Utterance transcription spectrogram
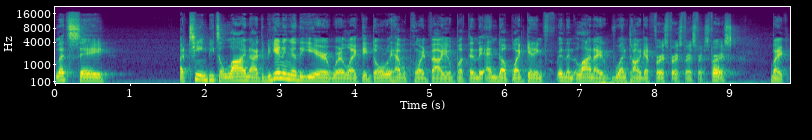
let's say a team beats a line at the beginning of the year where like they don't really have a point value, but then they end up like getting and then the line I went on to get first, first, first, first, first. Like,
